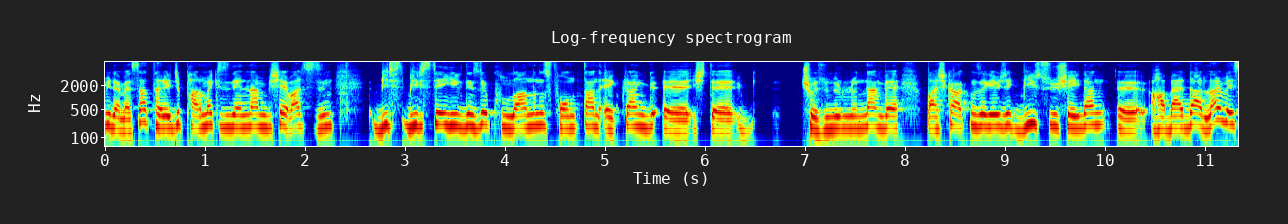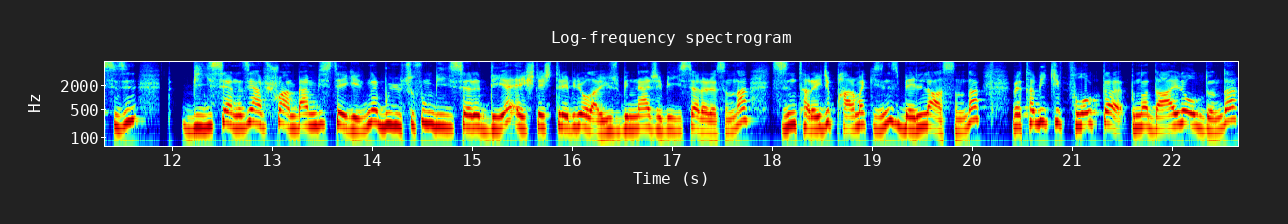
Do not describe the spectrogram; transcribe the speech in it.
bile mesela tarayıcı parmak izi denilen bir şey var. Sizin bir, bir siteye girdiğinizde kullandığınız fonttan ekran e, işte çözünürlüğünden ve başka aklınıza gelecek bir sürü şeyden e, haberdarlar ve sizin bilgisayarınızı yani şu an ben bir siteye girdiğimde bu Yusuf'un bilgisayarı diye eşleştirebiliyorlar. Yüz binlerce bilgisayar arasından sizin tarayıcı parmak iziniz belli aslında ve tabii ki Flock da buna dahil olduğunda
